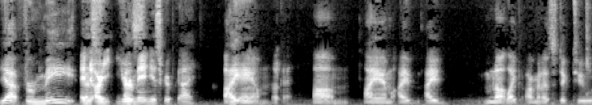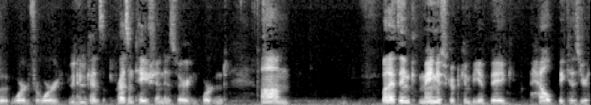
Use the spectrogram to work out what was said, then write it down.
Yeah, for me, and as- are you you're as- a manuscript guy I am. okay Um, I am. I. I. I'm not like I'm gonna stick to word for word Mhm. because presentation is very important. Um, but I think manuscript can be a big help because you're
